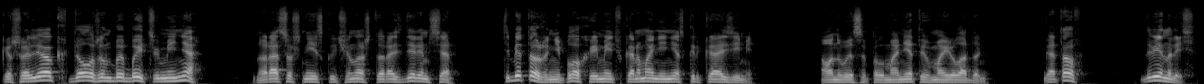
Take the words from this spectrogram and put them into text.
кошелек должен бы быть у меня, но раз уж не исключено, что разделимся, тебе тоже неплохо иметь в кармане несколько азими». Он высыпал монеты в мою ладонь. Готов? Двинулись.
